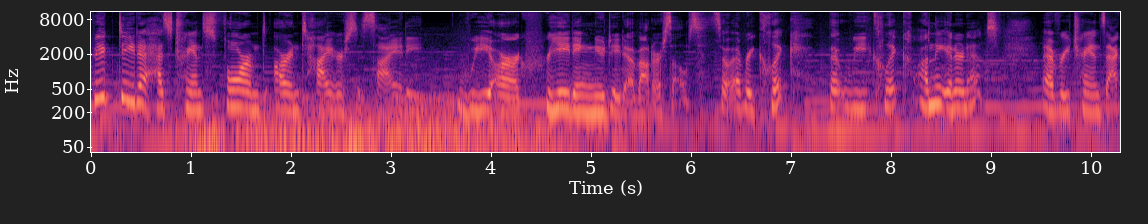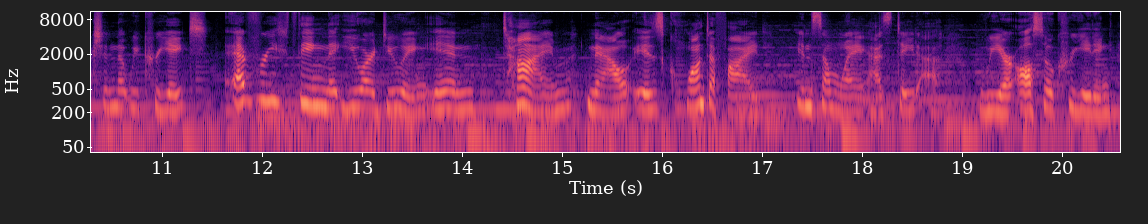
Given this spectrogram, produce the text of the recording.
Big data has transformed our entire society. We are creating new data about ourselves. So every click that we click on the internet, every transaction that we create, everything that you are doing in time now is quantified in some way as data. We are also creating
